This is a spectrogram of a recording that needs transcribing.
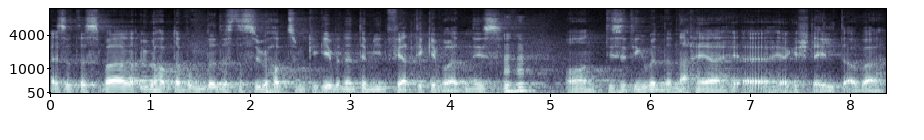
Also das war überhaupt ein Wunder, dass das überhaupt zum gegebenen Termin fertig geworden ist. Mhm. Und diese Dinge wurden dann nachher äh, hergestellt, aber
